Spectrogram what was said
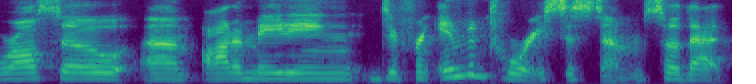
We're also um, automating different inventory systems so that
